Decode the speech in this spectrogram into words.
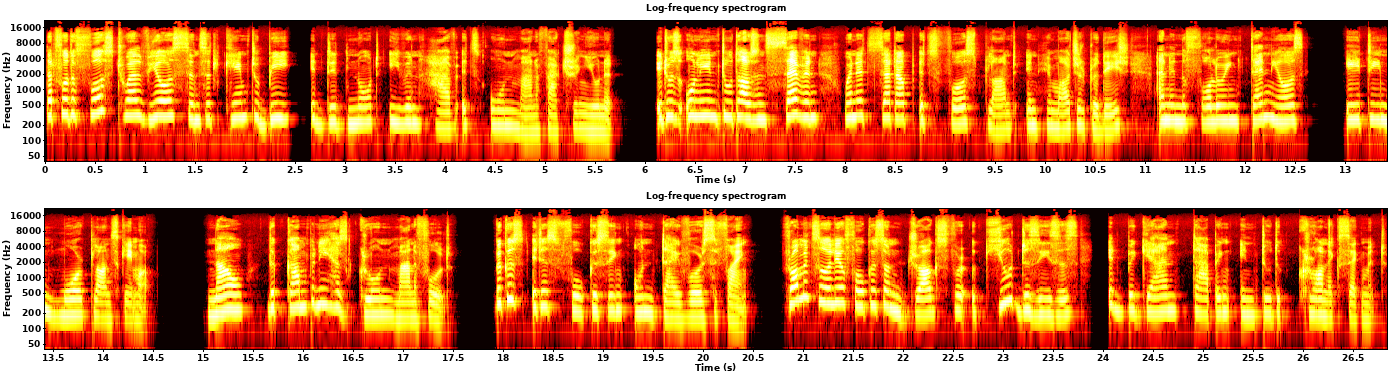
that for the first 12 years since it came to be, it did not even have its own manufacturing unit. It was only in 2007 when it set up its first plant in Himachal Pradesh, and in the following 10 years, 18 more plants came up. Now, the company has grown manifold because it is focusing on diversifying. From its earlier focus on drugs for acute diseases, it began tapping into the chronic segment.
